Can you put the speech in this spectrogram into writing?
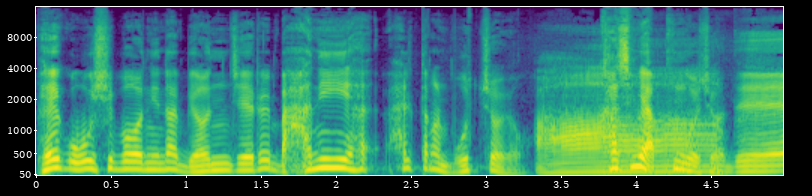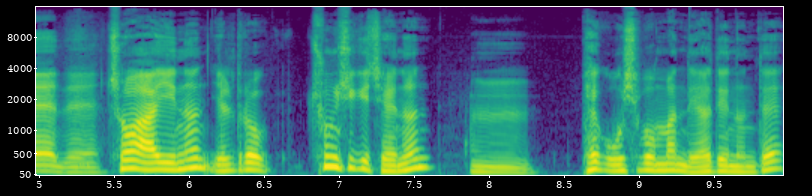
150원이나 면제를 많이 하- 할당을 못 줘요. 아. 가슴이 아픈 거죠. 네, 네. 저 아이는 예를 들어 충식이 쟤는 음. 150원만 내야 되는데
